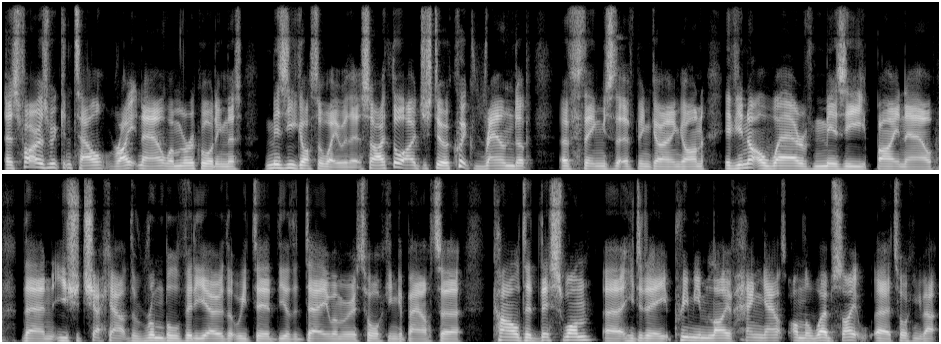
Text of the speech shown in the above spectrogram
As far as we can tell right now, when we're recording this, Mizzy got away with it. So I thought I'd just do a quick roundup of things that have been going on. If you're not aware of Mizzy by now, then you should check out the Rumble video that we did the other day when we were talking about. Uh, Carl did this one. Uh, he did a premium live hangout on the website uh, talking about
